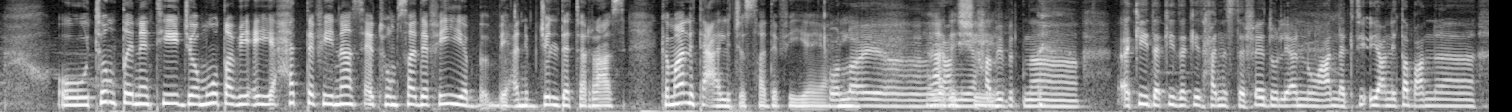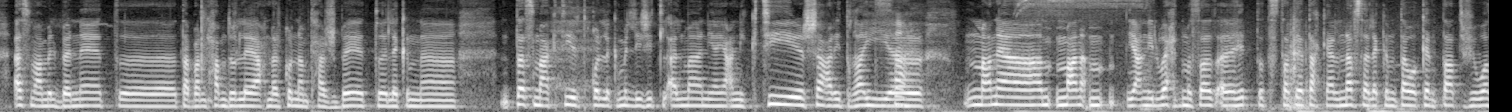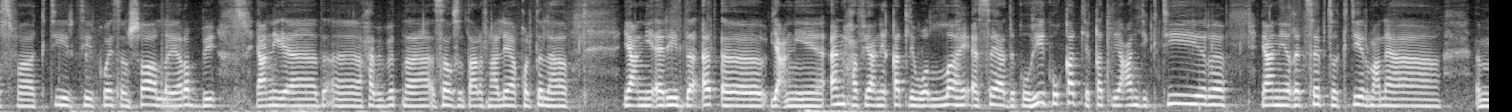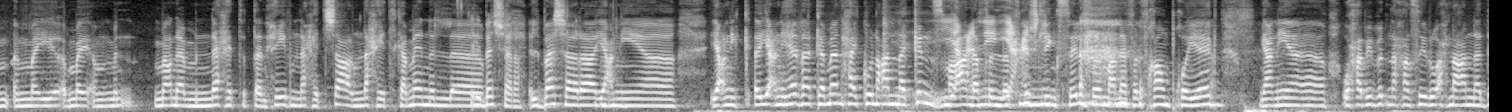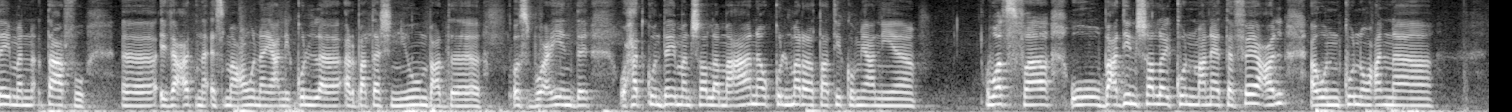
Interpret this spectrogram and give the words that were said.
وتنطي نتيجة مو طبيعية حتى في ناس عندهم صدفية يعني بجلدة الرأس كمان تعالج الصدفية يعني والله يعني الشيء. حبيبتنا أكيد أكيد أكيد حنستفادوا لأنه عندنا كثير يعني طبعا أسمع من البنات طبعا الحمد لله إحنا كنا متحجبات لكن تسمع كثير تقول لك ملي جيت لألمانيا يعني كثير شعري تغير صح. معناها معنى يعني الواحد هيك تستطيع تحكي على نفسها لكن توا كانت تعطي في وصفة كثير كثير كويسة إن شاء الله يا ربي يعني حبيبتنا سوسن تعرفنا عليها قلت لها يعني أريد يعني أنحف يعني قالت لي والله أساعدك. وهيك وقالت لي قالت لي عندي كثير يعني Rezepte كثير معناها من معناها من ناحية التنحيف من ناحية الشعر من ناحية كمان البشرة. البشرة. يعني يعني يعني هذا كمان حيكون عندنا كنز معنا يعني في ال Flüchtlings يعني Hilfe معنا في ال Frauen Projekt يعني وحبيبتنا حنصيروا إحنا عندنا دائما تعرفوا إذاعتنا اسمعونا يعني كل 14 يوم بعد أسبوعين. وحتكون دائما إن شاء الله معنا وكل مرة تعطيكم يعني وصفة وبعدين إن شاء الله يكون معناها تفاعل أو نكونوا عندنا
